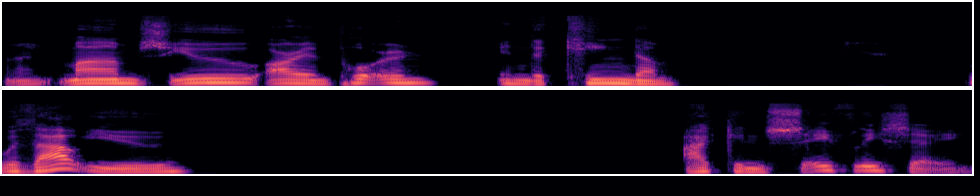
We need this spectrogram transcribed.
Right? Moms, you are important in the kingdom. Without you, I can safely say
